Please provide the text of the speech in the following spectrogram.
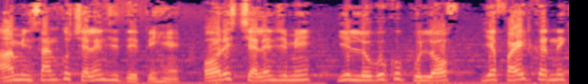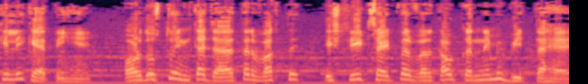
आम इंसान को चैलेंज देते हैं और इस चैलेंज में ये लोगों को पुल ऑफ़ या फाइट करने के लिए कहते हैं। और दोस्तों, इनका ज़्यादातर वक्त स्ट्रीट साइड पर वर्कआउट करने में बीतता है।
